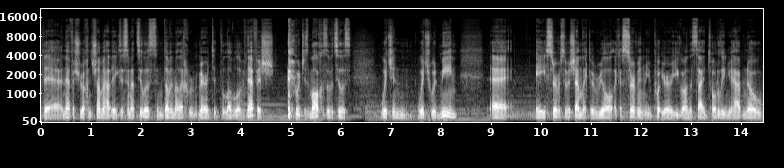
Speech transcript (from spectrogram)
the Nefesh, Ruach, and Shama, how they exist in Atzilus, and David Melech merited the level of Nefesh, which is Malchus of Atzilus, which in which would mean uh, a service of Hashem like a real like a servant. You put your ego on the side totally, and you have no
